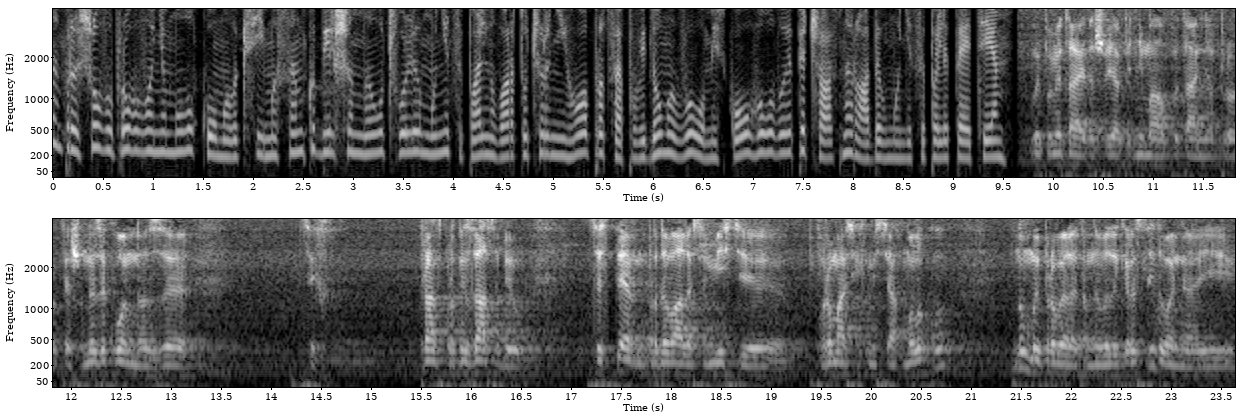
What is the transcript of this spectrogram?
Складним пройшов випробування молоком. Олексій Мисенко більше не очолює муніципальну варту Чернігова. Про це повідомив ВО міського голови під час наради в муніципалітеті. Ви пам'ятаєте, що я піднімав питання про те, що незаконно з цих транспортних засобів цистерн продавалося в місті в громадських місцях молоко. Ну, ми провели там невелике розслідування і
